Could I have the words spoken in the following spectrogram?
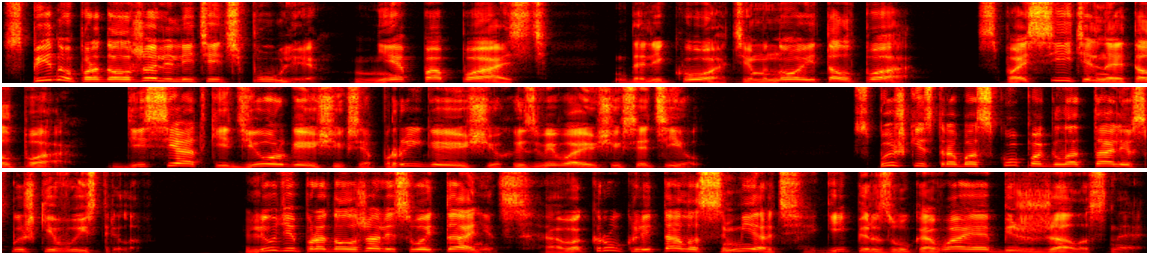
В спину продолжали лететь пули. Не попасть. Далеко, темно и толпа. Спасительная толпа, десятки дергающихся, прыгающих, извивающихся тел. Вспышки стробоскопа глотали вспышки выстрелов. Люди продолжали свой танец, а вокруг летала смерть, гиперзвуковая, безжалостная.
